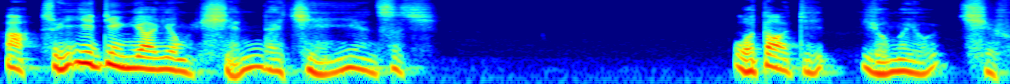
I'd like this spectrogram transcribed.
啊，所以一定要用行来检验自己。我到底有没有切入？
